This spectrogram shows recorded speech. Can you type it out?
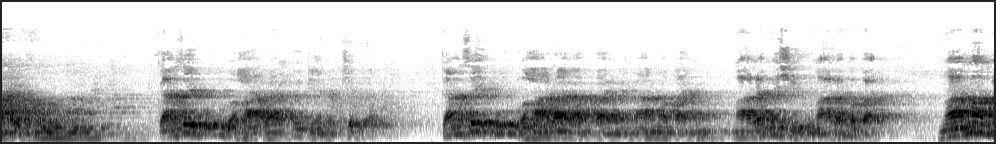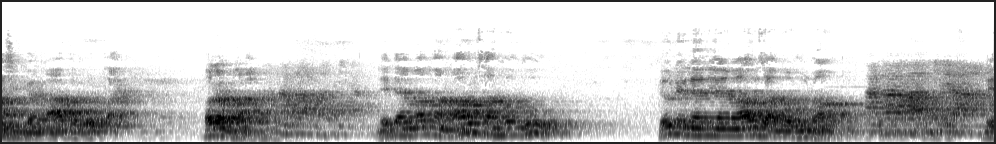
မဟုတ်ဘူးကံစိတ်ပုရုအာဟာရပြုပြင်လို့ဖြစ်တော့ကံစိတ်ပုရုအာဟာရကပိုင်ငါမပိုင်ငါလည်းမရှိဘူးငါလည်းမပိုင်ငါမှမရှိပဲငါဘယ်လိုပိုင်ဟုတ်တယ်မလားနေတမမငါဥစ္စာမဟုတ်ဘူးရုပ်တည်လည်းဉာဏ်ငါဥစ္စာမဟုတ်ဘူးနော်မှန်ပါဗျာဒီ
